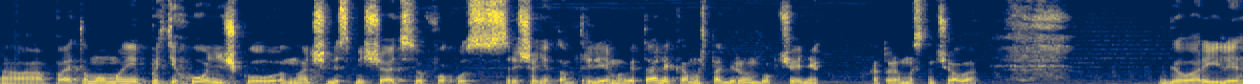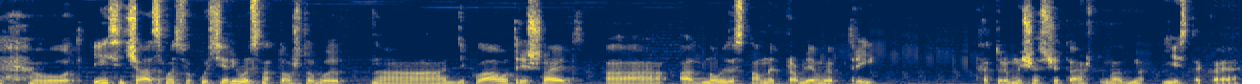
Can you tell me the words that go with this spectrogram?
А, поэтому мы потихонечку начали смещать фокус с решения там трилемма Виталика о масштабируемом блокчейне, который мы сначала говорили. Вот. И сейчас мы сфокусировались на том, чтобы э, Decloud решает э, одну из основных проблем Web3, которую мы сейчас считаем, что есть такая.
